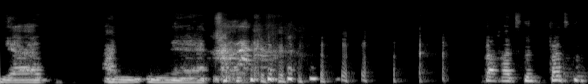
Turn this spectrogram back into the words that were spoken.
yeah, and yeah. that, that's the that's the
